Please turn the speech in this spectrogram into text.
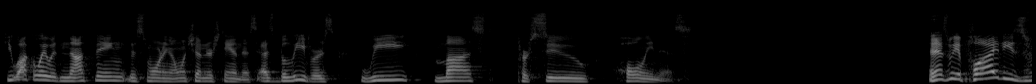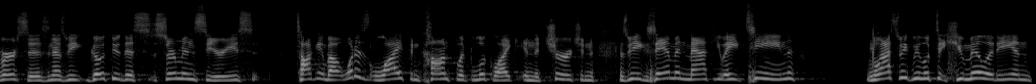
If you walk away with nothing this morning, I want you to understand this. As believers, we must pursue holiness. And as we apply these verses and as we go through this sermon series talking about what does life and conflict look like in the church and as we examine Matthew 18, last week we looked at humility and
